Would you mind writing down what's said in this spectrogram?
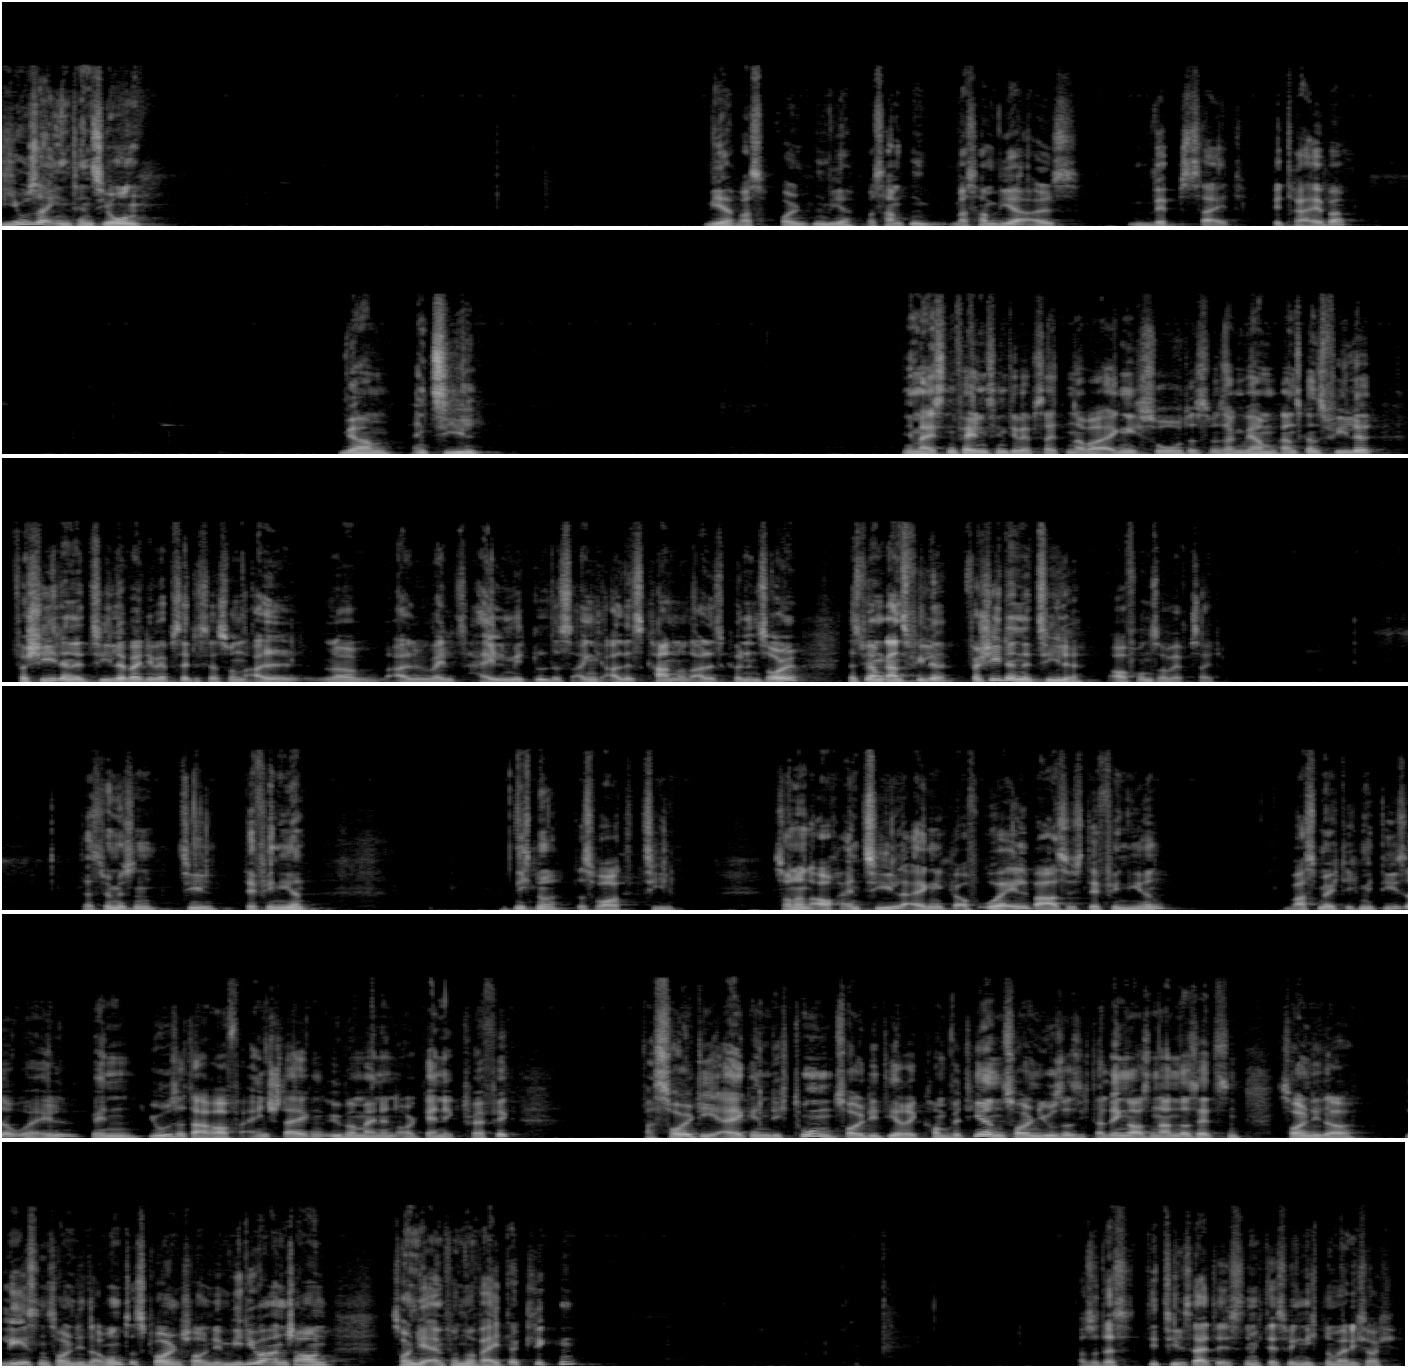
Die User-Intention. Wir, was wollten wir? Was haben, was haben wir als Website-Betreiber? Wir haben ein Ziel. In den meisten Fällen sind die Webseiten aber eigentlich so, dass wir sagen, wir haben ganz, ganz viele verschiedene Ziele, weil die Website ist ja so ein All, das eigentlich alles kann und alles können soll. Das heißt, wir haben ganz viele verschiedene Ziele auf unserer Website. Das heißt, wir müssen Ziel definieren. Nicht nur das Wort Ziel, sondern auch ein Ziel eigentlich auf URL-Basis definieren. Was möchte ich mit dieser URL, wenn User darauf einsteigen über meinen Organic Traffic, was soll die eigentlich tun? Soll die direkt konvertieren? Sollen User sich da länger auseinandersetzen? Sollen die da lesen? Sollen die da runterscrollen? Sollen die ein Video anschauen? Sollen die einfach nur weiterklicken? Also das, die Zielseite ist nämlich deswegen nicht nur, weil ich euch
